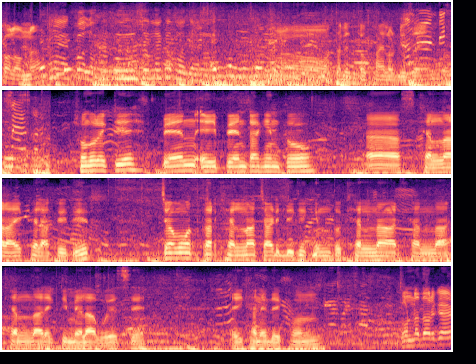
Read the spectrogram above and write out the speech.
কলম না? হ্যাঁ কলম ও তাহলে তো ফাইল ডিজাইন সুন্দর একটি পেন এই পেনটা কিন্তু খেলনা রাইফেল আকৃতির। চমৎকার খেলনা চারিদিকে কিন্তু খেলনা আর খেলনা খেলনার একটি মেলা বয়েছে। এইখানে দেখুন। কোনটা দরকার?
